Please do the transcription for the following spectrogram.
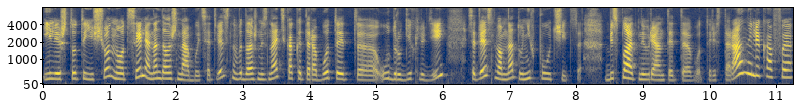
или что-то еще, но цель, она должна быть, соответственно, вы должны знать, как это работает э, у других людей, соответственно, вам надо у них поучиться. Бесплатный вариант это вот ресторан или кафе,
